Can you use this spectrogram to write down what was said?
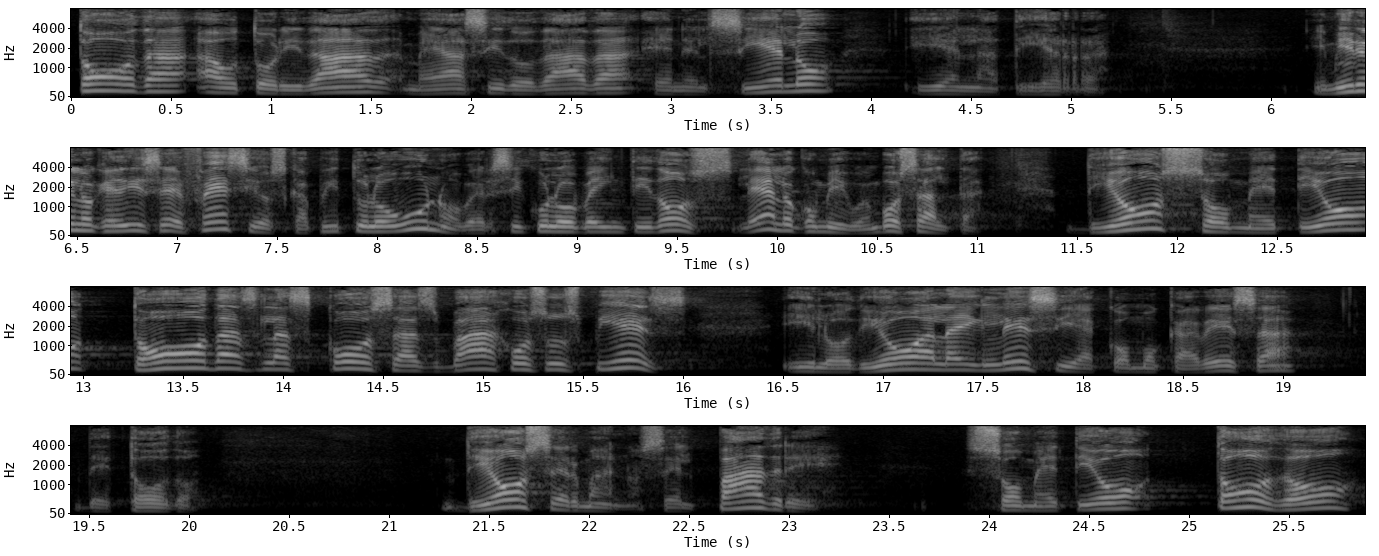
Toda autoridad me ha sido dada en el cielo y en la tierra. Y miren lo que dice Efesios capítulo 1, versículo 22. Léanlo conmigo en voz alta. Dios sometió todas las cosas bajo sus pies y lo dio a la iglesia como cabeza de todo. Dios, hermanos, el Padre, sometió todo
